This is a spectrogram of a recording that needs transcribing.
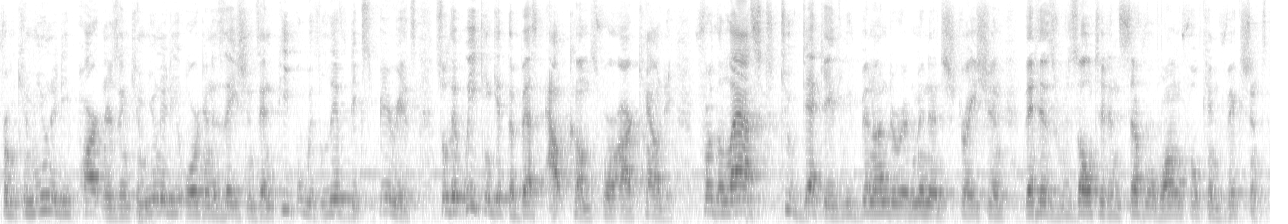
from community partners and community organizations and people with lived experience so that we can get the best outcomes for our county. For the last two decades, we've been under administration that has resulted in several wrongful convictions.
